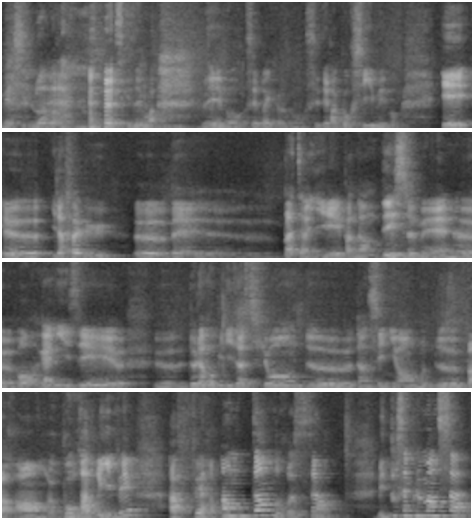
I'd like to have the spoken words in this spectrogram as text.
Merci de nous avoir. Excusez-moi. Mais bon, c'est vrai que bon, c'est des raccourcis, mais bon. Et euh, il a fallu euh, ben, batailler pendant des semaines, organiser de la mobilisation de- d'enseignants, de, parents, pour arriver à faire entendre ça. Mais tout simplement ça.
